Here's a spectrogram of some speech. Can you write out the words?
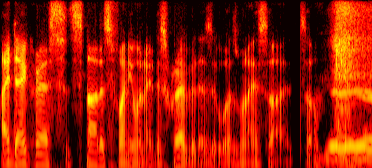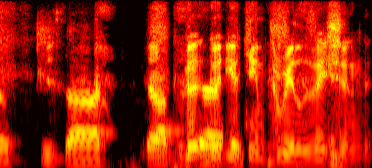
i digress. It's not as funny when i describe it as it was when i saw it so. Yeah, you suck. Get off the Good, good. You came to realization.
